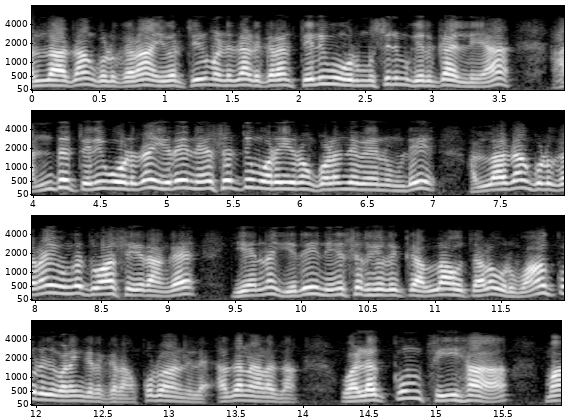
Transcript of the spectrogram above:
அல்லாஹ் தான் கொடுக்குறான். இவர் தீர்மானம் தான் எடுக்கிறான். தெளிவு ஒரு முஸ்லீமுக்கு இருக்கா இல்லையா? அந்த தெளிவோடு தான் இறை நேசத்தையும் முறையிறோம் குழந்தை வேணும்னு. அல்லாஹ் தான் கொடுக்குறான். இவங்க துவா செய்கிறாங்க ஏன்னா இறை நேசர்களுக்கு அல்லாஹால ஒரு வாக்குறுதி வழங்கியிருக்கிறான் குர்வானில் அதனால தான். வழக்கும் ஃபீஹா மா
